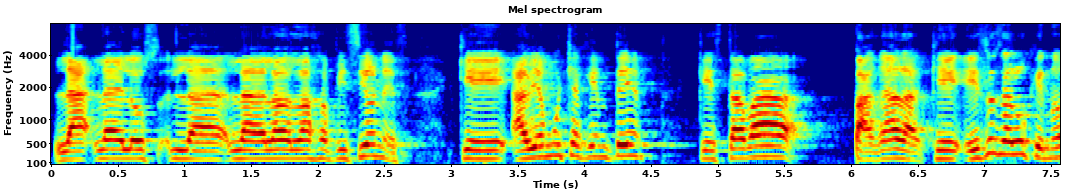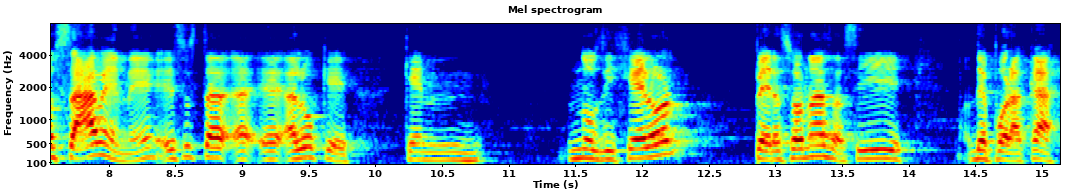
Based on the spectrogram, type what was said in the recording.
La, la de los, la- la- las aficiones, que había mucha gente que estaba pagada, que eso es algo que no saben, ¿eh? Eso está eh, eh, algo que, que nos dijeron personas así de por acá.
